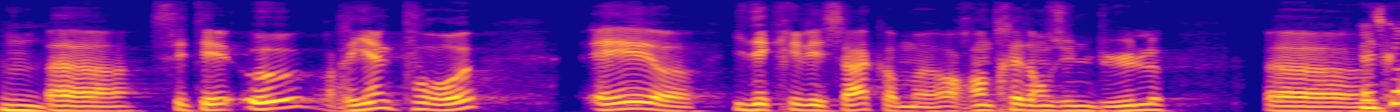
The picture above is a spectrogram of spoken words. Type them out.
Hmm. Euh, c'était eux, rien que pour eux. Et euh, ils décrivaient ça comme euh, rentrer dans une bulle. Est-ce que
